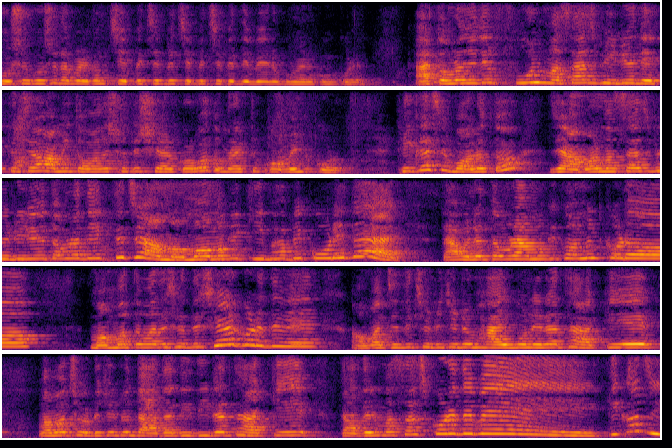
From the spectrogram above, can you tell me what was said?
ঘষে ঘষে তারপর এরকম চেপে চেপে চেপে চেপে দেবে এরকম এরকম করে। আর তোমরা যদি ফুল মাসাজ ভিডিও দেখতে চাও, আমি তোমাদের সাথে শেয়ার করব, তোমরা একটু কমেন্ট করো। ঠিক আছে, বলো তো? যে আমার মাসাজ ভিডিও যদি তোমরা দেখতে চাও মামা আমাকে কীভাবে করে দেয়, তাহলে তোমরা আমাকে কমেন্ট করো। মাম্মা তোমাদের সাথে শেয়ার করে দেবে। আমার যদি ছোট ছোট ভাই বোনেরা থাকে আমার ছোট ছোট দাদা দিদিরা থাকে তাদের মাসাজ করে দেবে। ঠিক আছে?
